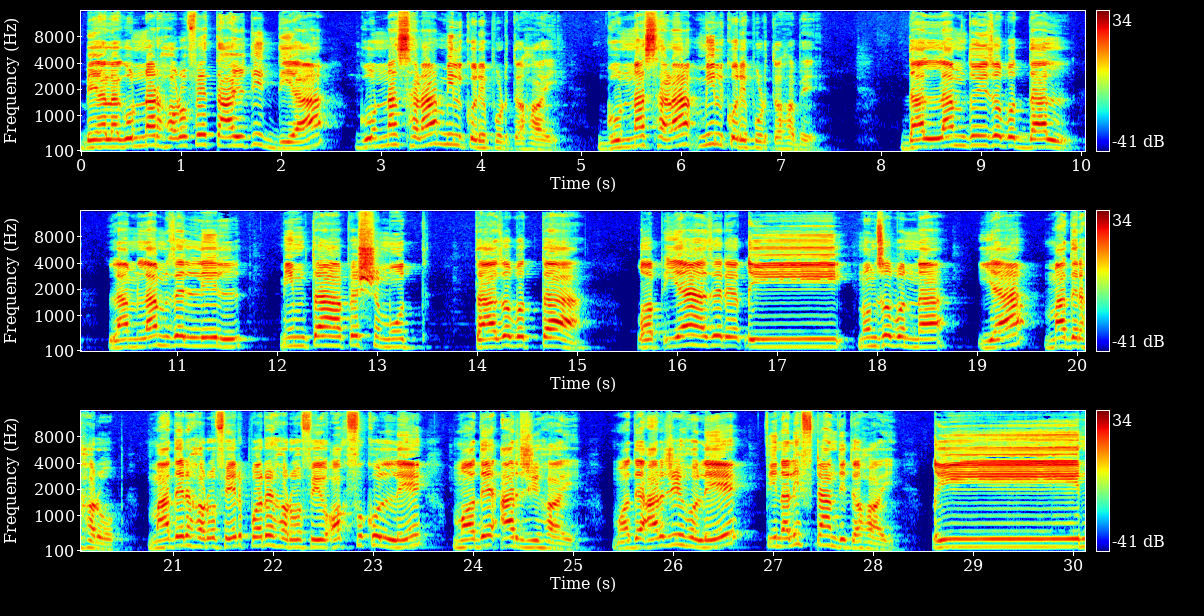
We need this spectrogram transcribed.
বেয়ালাগুন্নার হরফে তাজদিদ দিয়া গুন্না ছাড়া মিল করে পড়তে হয়। গুন্না ছাড়া মিল করে পড়তে হবে। দাল লাম দুই জবর দাল, লাম লাম জেল্লিল মিমতা পেশমুত তা জবত্তা কপ ইয়া জেরে কি, নুন জবন্না ইয়া মাদের হরফ। মাদের হরফের পরের হরফে অক্ফ করলে মদে আরজি হয়। মদে আরজি হলে তিন আলিফ টান দিতে হয়। কিন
